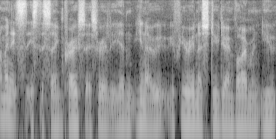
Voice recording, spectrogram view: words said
I mean, it's it's the same process really, and you know, if you're in a studio environment, you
